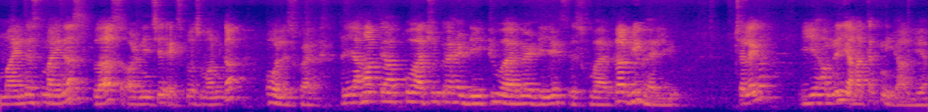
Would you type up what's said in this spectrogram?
माइनस माइनस प्लस और नीचे एक्स प्लस वन का होल स्क्वायर तो यहाँ पे आपको आ चुका है d two i by d x square का भी वैल्यू चलेगा? ये हमने यहाँ तक निकाल लिया।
